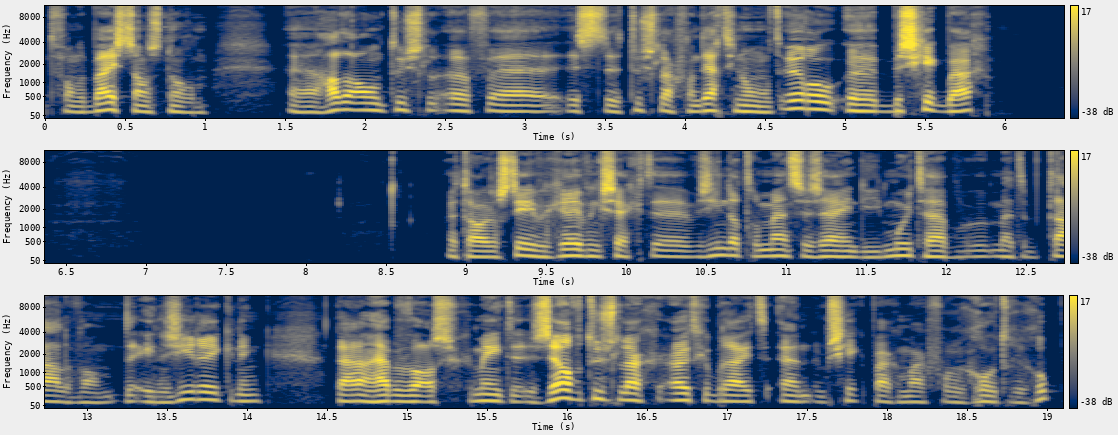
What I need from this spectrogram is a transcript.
van de bijstandsnorm uh, hadden al een toeslag, of, is de toeslag van 1300 euro beschikbaar. Wethouder Steven Greving zegt, we zien dat er mensen zijn die moeite hebben met het betalen van de energierekening. Daarom hebben we als gemeente zelf een toeslag uitgebreid en beschikbaar gemaakt voor een grotere groep.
